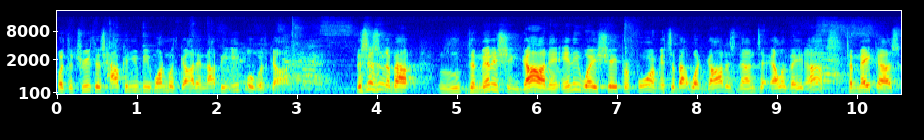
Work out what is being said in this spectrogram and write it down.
But the truth is, how can you be one with God and not be equal with God? This isn't about diminishing God in any way, shape, or form. It's about what God has done to elevate us, to make us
